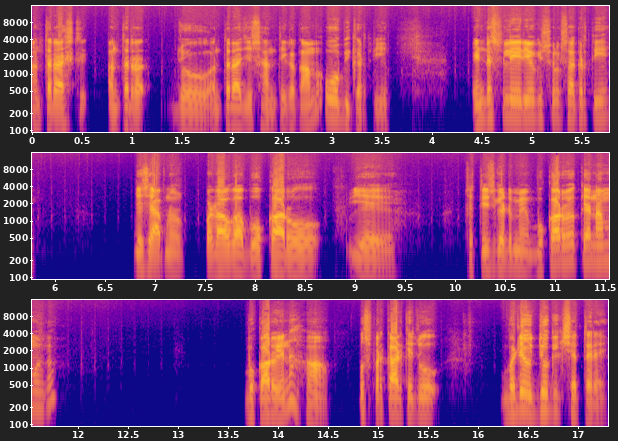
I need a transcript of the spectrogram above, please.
अंतर्राष्ट्रीय, अंतर, जो अंतर्राज्यीय शांति का काम है, वो भी करती है। इंडस्ट्रियल एरिया की सुरक्षा करती है। जैसे आपने पढ़ा होगा, बोकारो, ये छत्तीसगढ़ में, बोकारो क्या नाम उसका? बोकारो है ना? हाँ। उस प्रकार के जो बड़े औद्योगिक क्षेत्र है,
